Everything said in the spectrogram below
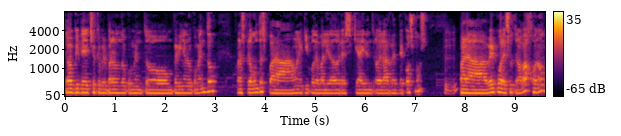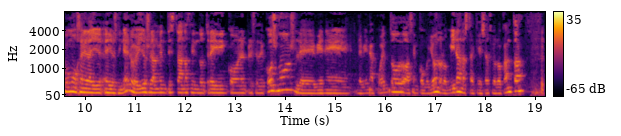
tengo que de hecho que preparar un documento, un pequeño documento con las preguntas para un equipo de validadores que hay dentro de la red de Cosmos Mm. para ver cuál es su trabajo, ¿no? Cómo generan ellos dinero. Ellos realmente están haciendo trading con el precio de Cosmos, le viene, le viene a cuento, hacen como yo, no lo miran hasta que Sergio lo canta.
